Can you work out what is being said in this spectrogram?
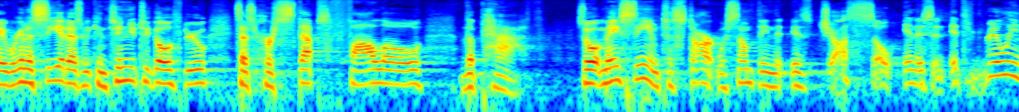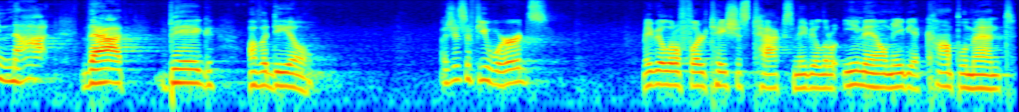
Okay, we're going to see it as we continue to go through. It says, Her steps follow the path. So it may seem to start with something that is just so innocent. It's really not that big of a deal. It's just a few words, maybe a little flirtatious text, maybe a little email, maybe a compliment.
